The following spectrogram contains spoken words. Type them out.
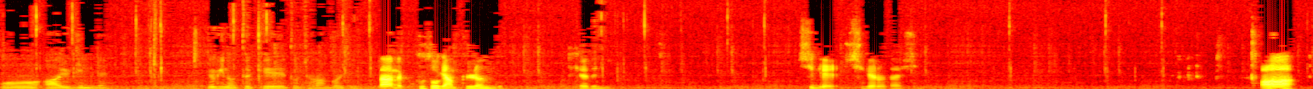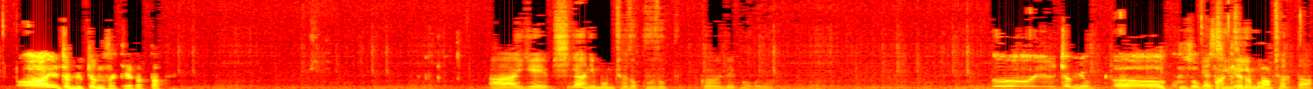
어, 아, 여기 있네. 여긴 어떻게 도착한 거지? 나는 구속이 안 풀렸는데. 어떻게 해야 되니? 시계, 시계로 다시. 아! 아, 1.6.4 개답답해. 아, 이게 시간이 멈춰서 구속 그 된 거구나. 어, 1.6, 어, 구속 야, 4 징징이 개답답. 멈췄다.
